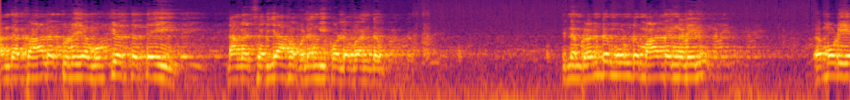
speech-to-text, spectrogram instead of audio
அந்த காலத்துடைய முக்கியத்துவத்தை நாங்கள் சரியாக விளங்கிக் கொள்ள வேண்டும். இன்னும் ரெண்டு மூன்று மாதங்களில் நம்முடைய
